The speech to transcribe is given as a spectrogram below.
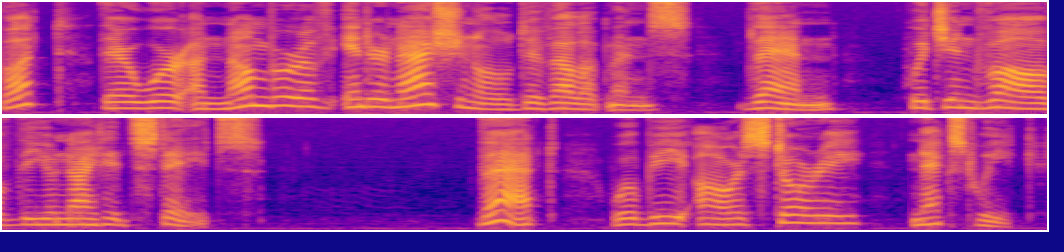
But there were a number of international developments then which involved the United States. That will be our story next week.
